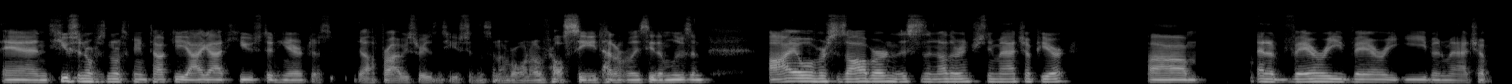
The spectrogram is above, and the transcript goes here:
and Houston versus North Kentucky. I got Houston here, just uh, for obvious reasons. Houston's the number one overall seed. I don't really see them losing. Iowa versus Auburn. This is another interesting matchup here. Um, and a very, very even matchup,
